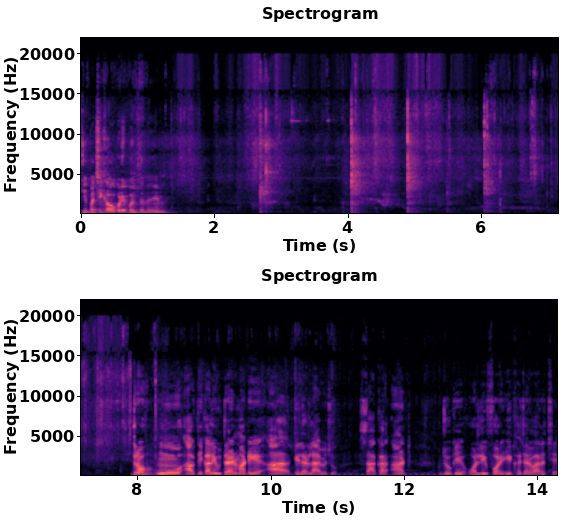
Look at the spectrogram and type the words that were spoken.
એ પછી ખબર પડે પણ તને એમ. મિત્રો હું આવતીકાલે ઉત્તરાયણ માટે આ ટેલર લાવ્યો છું સાકર આઠ જો કે ઓનલી ફોર એક હજાર વાર જ છે.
